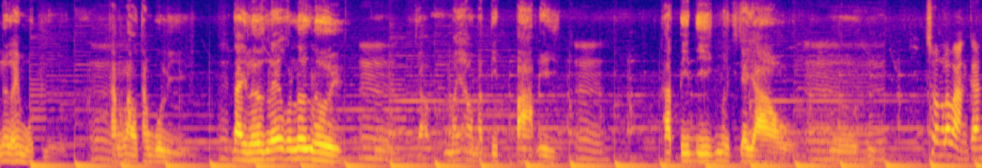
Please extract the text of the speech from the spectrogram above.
เลิกให้หมดเลยอืมทั้งเหล้าทั้งบุหรี่อืมได้เลิกแล้วก็เลิกเลยอืมจะไม่เอามาติดปากอีกอืมถ้าติดอีกมันจะยาวอืมช่วงระหว่างการ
